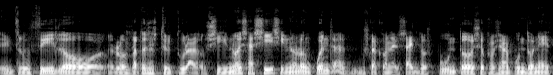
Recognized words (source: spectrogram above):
introducir los datos estructurados. Si no es así, si no lo encuentras, busca con el site 2.seoprofesional.net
